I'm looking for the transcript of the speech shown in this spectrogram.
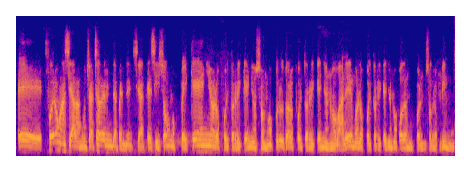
eh, fueron hacia la muchacha de la independencia, que si somos pequeños, los puertorriqueños somos brutos, los puertorriqueños no valemos, los puertorriqueños no podemos por nosotros mismos.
